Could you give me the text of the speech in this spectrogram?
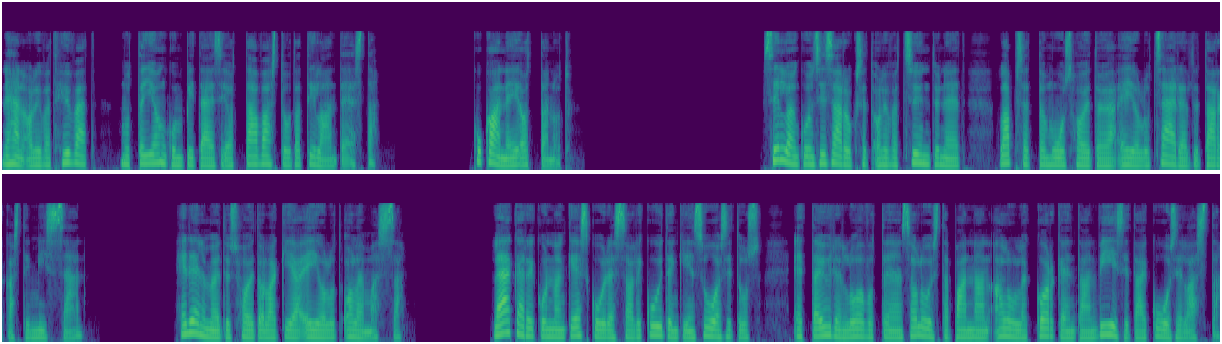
nehän olivat hyvät, mutta jonkun pitäisi ottaa vastuuta tilanteesta. Kukaan ei ottanut. Silloin kun sisarukset olivat syntyneet, lapsettomuushoitoja ei ollut säädelty tarkasti missään. Hedelmöityshoitolakia ei ollut olemassa. Lääkärikunnan keskuudessa oli kuitenkin suositus, että yhden luovuttajan soluista pannaan alulle korkeintaan viisi tai kuusi lasta.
